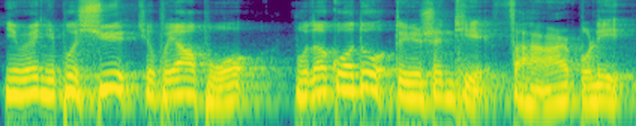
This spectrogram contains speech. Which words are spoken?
因为你不虚就不要补，补得过度对于身体反而不利。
